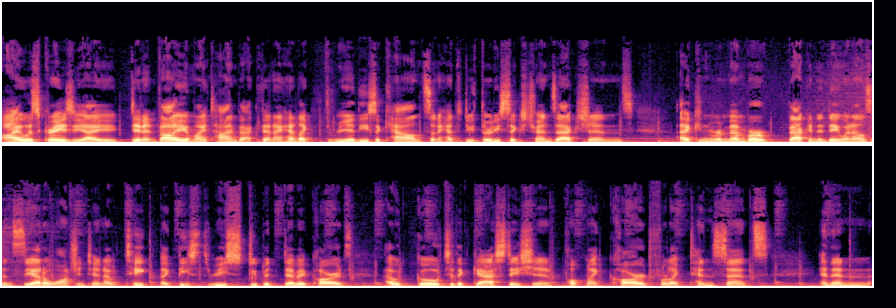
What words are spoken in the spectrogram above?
I was crazy. I didn't value my time back then. I had like three of these accounts and I had to do 36 transactions. I can remember back in the day when I was in Seattle, Washington, I would take like these three stupid debit cards. I would go to the gas station and pump my card for like 10 cents. And then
